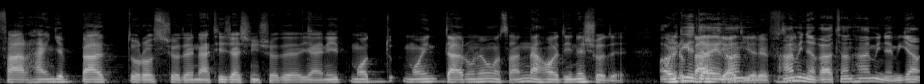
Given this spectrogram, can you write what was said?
فرهنگ بد درست شده نتیجهش این شده. یعنی ما ما این درونه مثلا نهادینه شده. آره دیگه دقیقا همینه قطعا همینه. میگم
